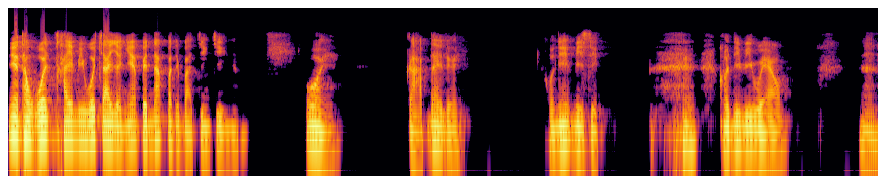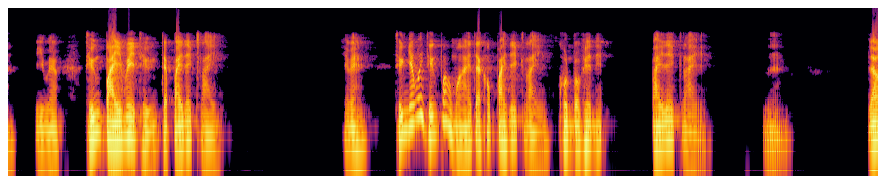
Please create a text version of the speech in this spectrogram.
เนี่ยถ้าหัวใครมีหัวใจอย่างเงี้ยเป็นนักปฏิบัติจริง ๆนะโอ้ยกราบได้เลย คนนี้มีสิทธิ์คนนี้มีแวว มีแววถึงไปไม่ถึงแต่ไปได้ไกลใช่ไหมถึงยังไม่ถึงเป้าหมาย แต่เขาไปได้ไกล คนประเภทนี้ไปได้ไกลนะแล้ว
